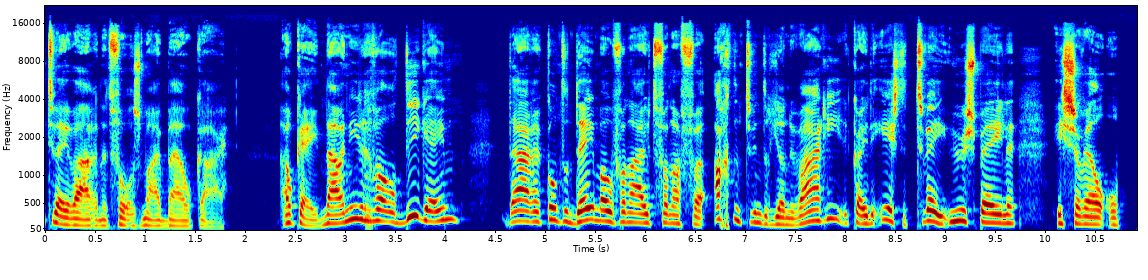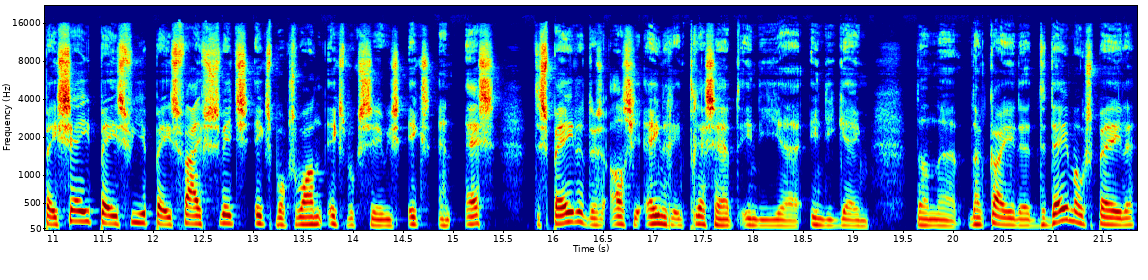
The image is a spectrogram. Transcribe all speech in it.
twee waren het volgens mij bij elkaar. Oké, nou in ieder geval die game. Daar eh, komt een demo vanuit vanaf eh, 28 januari. Dan kan je de eerste twee uur spelen. Is zowel op PC, PS4, PS5, Switch, Xbox One, Xbox Series X en S spelen. Dus als je enige interesse hebt in die, eh, in die game, dan, eh, dan kan je de, de demo spelen.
